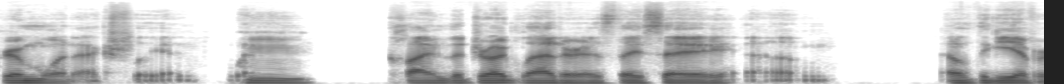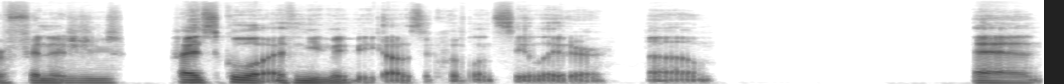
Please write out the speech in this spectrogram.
grim one actually, and went, mm. climbed the drug ladder, as they say. Um, I don't think he ever finished mm. high school. I think he maybe got his equivalency later. Um, and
